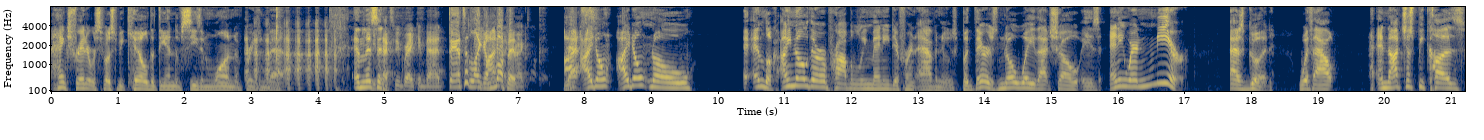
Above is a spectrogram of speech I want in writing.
Hank Schrader was supposed to be killed at the end of season one of Breaking Bad. And listen, Text me Breaking Bad. Dancing like a I- muppet. correct. I, I don't I don't know and look, I know there are probably many different avenues, but there is no way that show is anywhere near as good without and not just because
